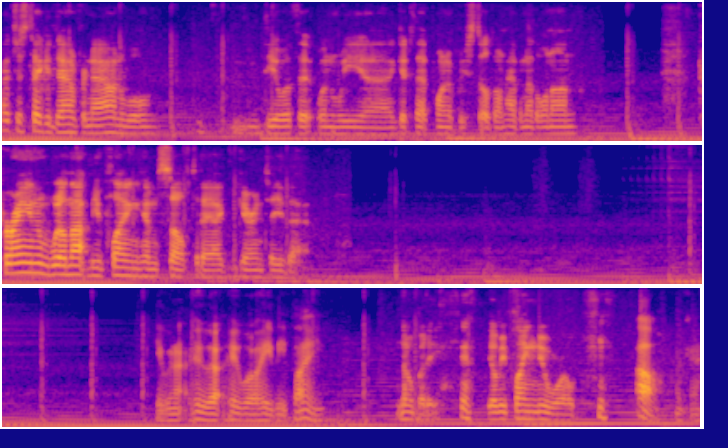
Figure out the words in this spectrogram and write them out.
Let's just take it down for now, and we'll deal with it when we uh, get to that point. If we still don't have another one on, Karain will not be playing himself today. I guarantee you that. Not, who who will he be playing? Nobody. You'll be playing New World. Oh, okay.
